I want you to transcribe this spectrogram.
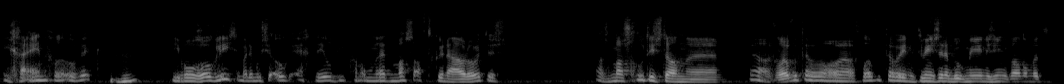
In Gaën, geloof ik. Mhm. Die won Roglic, maar die moest je ook echt heel diep gaan om net Mas af te kunnen houden, hoor. Dus als Mas goed is, dan ja, geloof ik dat wel, geloof ik dat wel in. Tenminste, dan bedoel ik meer in de zin van om het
